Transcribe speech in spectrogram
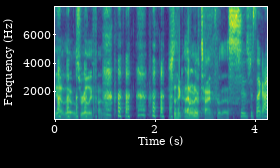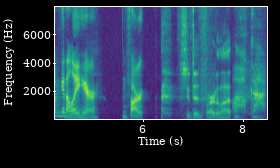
Yeah, that was really funny. She's like, I don't have time for this. She was just like, I'm gonna lay here and fart. She did fart a lot. Oh God.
